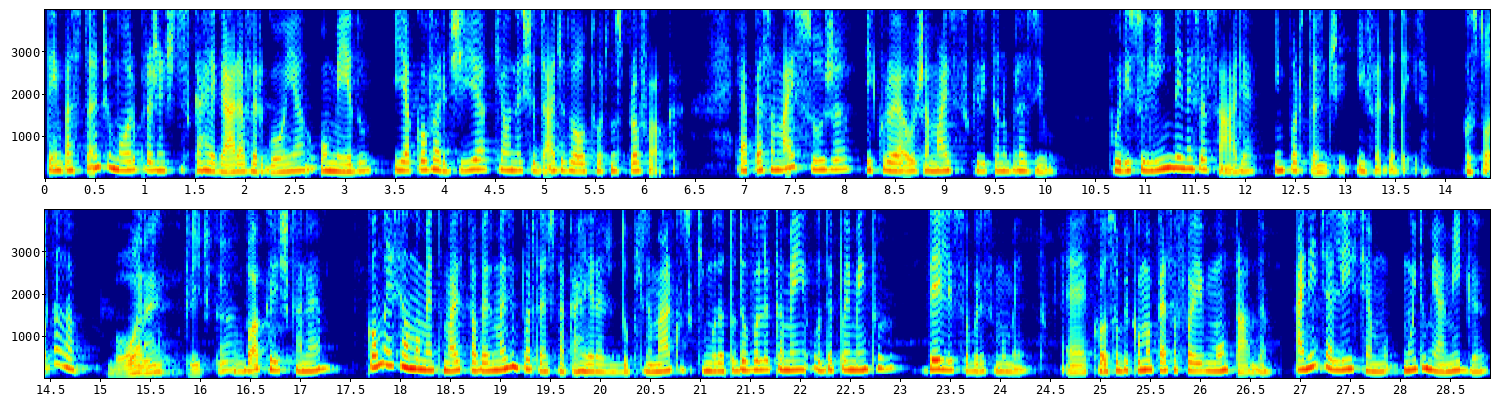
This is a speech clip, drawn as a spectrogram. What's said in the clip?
Tem bastante humor para a gente descarregar a vergonha, o medo e a covardia que a honestidade do autor nos provoca. É a peça mais suja e cruel jamais escrita no Brasil por isso linda e necessária, importante e verdadeira. Gostou da Boa, né? Crítica. boa crítica, né? Como esse é o momento mais, talvez, mais importante da carreira do Plínio Marcos, o que muda tudo, eu vou ler também o depoimento dele sobre esse momento, é, sobre como a peça foi montada. A Nidia Alicia, mu- muito minha amiga,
